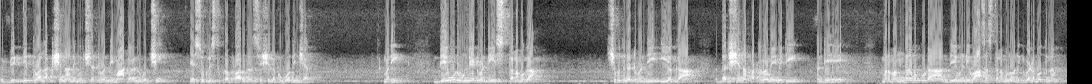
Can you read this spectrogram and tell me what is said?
వ్యక్తిత్వ లక్షణాన్ని గురించినటువంటి మాటలను గురించి యేసుక్రీస్తు ప్రభు తన శిష్యులకు బోధించారు. మరి దేవుడు ఉండేటువంటి స్థలముగా చెబుతున్నటువంటి ఈ యొక్క దర్శన పట్టణం ఏమిటి అంటే మనమందరము కూడా దేవుని నివాస స్థలంలోనికి వెళ్ళబోతున్నాం.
